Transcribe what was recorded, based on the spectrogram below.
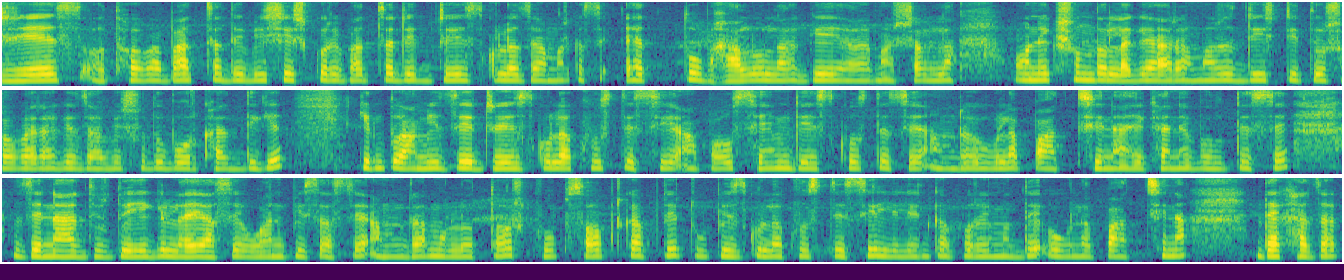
ড্রেস অথবা বাচ্চাদের, বিশেষ করে বাচ্চাদের ড্রেসগুলো যে আমার কাছে এত ভালো লাগে, আর মার্শাল্লাহ অনেক সুন্দর লাগে। আর আমার দৃষ্টি তো সবার আগে যাবে শুধু বোরখার দিকে। কিন্তু আমি যে ড্রেসগুলো খুঁজতেছি, আপাও সেম ড্রেস খুঁজতেছে, আমরা ওগুলো পাচ্ছি না। এখানে বলতেছে যে, না যদি এগুলাই আছে ওয়ান পিস আছে। আমরা মূলত খুব সফট কাপড়ে টু পিসগুলো খুঁজতেছি, লিলেন কাপড়ের মধ্যে ওগুলো পাচ্ছি না। দেখা যাক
